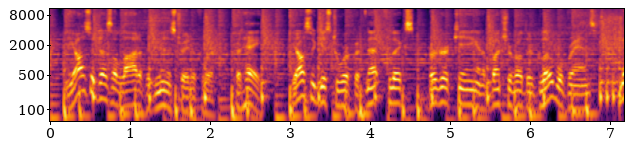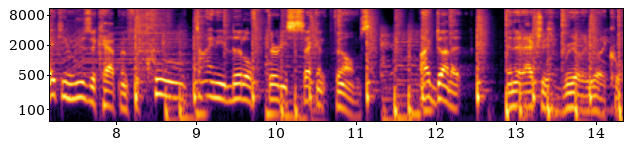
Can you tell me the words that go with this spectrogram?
and he also does a lot of administrative work. But hey, he also gets to work with Netflix, Burger King, and a bunch of other global brands, making music happen for cool, tiny little 30 second films. I've done it, and it actually is really, really cool.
